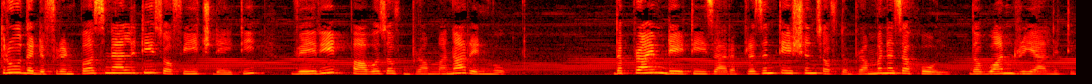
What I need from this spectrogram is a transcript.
Through the different personalities of each deity, varied powers of Brahman are invoked. The prime deities are representations of the Brahman as a whole, the one reality.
